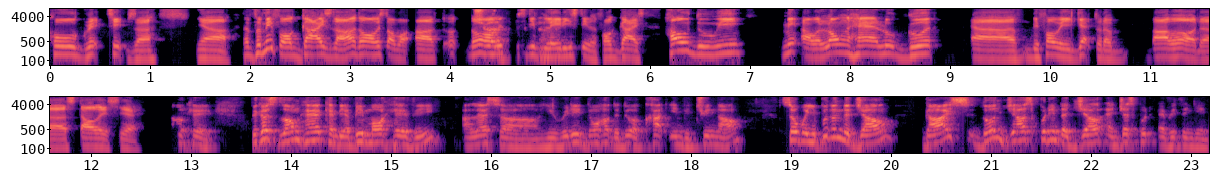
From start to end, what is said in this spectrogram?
cool, great tips. Uh. Yeah, and for me, for guys, lah, don't always talk about, uh, don't Sure. always give ladies tips. For guys, how do we make our long hair look good uh, before we get to the barber or the stylist? Yeah. Okay, because long hair can be a bit more heavy unless uh, you really know how to do a cut in between now. So when you put on the gel, guys, don't just put in the gel and just put everything in.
